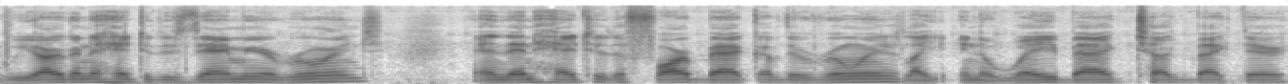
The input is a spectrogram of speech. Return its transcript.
We are going to head to the Zamor Ruins and then head to the far back of the ruins, like in the way back, tucked back there,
